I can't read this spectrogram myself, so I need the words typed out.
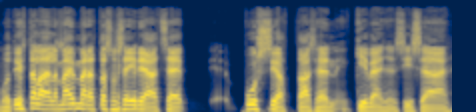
mutta yhtä lailla mä ymmärrän, että tuossa on se idea, että se pussi ottaa sen kiven sen sisään.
